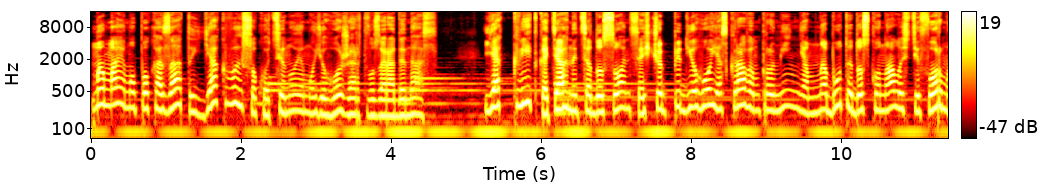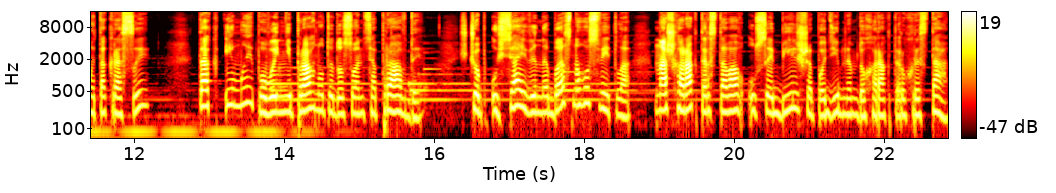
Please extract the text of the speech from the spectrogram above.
ми маємо показати, як високо цінуємо Його жертву заради нас. Як квітка тягнеться до сонця, щоб під його яскравим промінням набути досконалості форми та краси, так і ми повинні прагнути до сонця правди, щоб у сяйві небесного світла наш характер ставав усе більше подібним до характеру Христа.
